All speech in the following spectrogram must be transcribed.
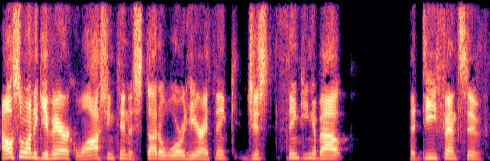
I also want to give Eric Washington a stud award here. I think just thinking about the defensive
